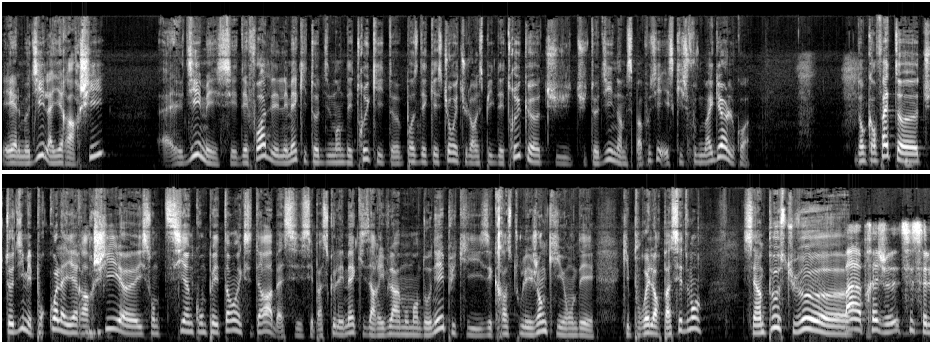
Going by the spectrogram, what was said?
et elle me dit la hiérarchie elle dit, mais c'est des fois, les, mecs, ils te demandent des trucs, ils te posent des questions et tu leur expliques des trucs, euh, tu, tu te dis, non, mais c'est pas possible. Est-ce qu'ils se foutent de ma gueule, quoi Donc, en fait, euh, tu te dis, mais pourquoi la hiérarchie, euh, ils sont si incompétents, etc. Ben, c'est parce que les mecs, ils arrivent là à un moment donné, puis qu'ils écrasent tous les gens qui, ont des, qui pourraient leur passer devant. C'est un peu, si tu veux. Euh, bah après, je, tu sais,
